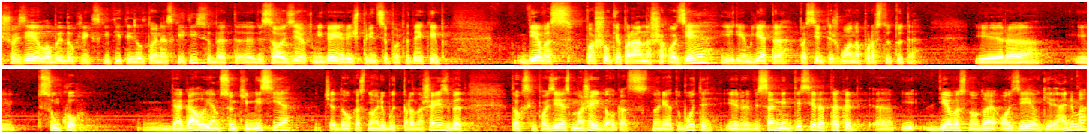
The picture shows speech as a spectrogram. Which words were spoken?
iš Ozėjo labai daug reikia skaityti, dėl to neskaitysiu, bet e, visa Ozėjo knyga yra iš principo apie tai, kaip Dievas pašaukė pranašą Ozėją ir jiem liepia pasimti žmoną prostitutę. Ir e, sunku, be galo jam sunki misija, čia daug kas nori būti pranašais, bet toks kaip Ozėjas mažai gal kas norėtų būti. Ir visa mintis yra ta, kad e, Dievas naudoja Ozėjo gyvenimą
